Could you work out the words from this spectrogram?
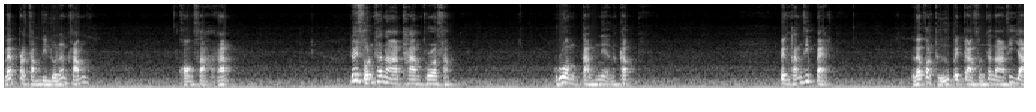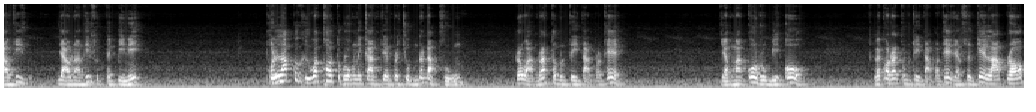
และประธานาธิบดีโดนัลด์ทรัมป์ ของสหรัฐ ได้สนทนาทางโทรศัพท์ ร่วมกันเนี่ยนะครับ เป็นครั้งที่ 8 แล้วก็ถือเป็นการสนทนาที่ยาวที่ยาวนานที่สุดในปีนี้ ผลลัพธ์ก็คือว่าข้อตกลงในการเตรียมประชุมระดับสูง ระหว่างรัฐมนตรีต่างประเทศ อย่างมาโกรูบิโอและก็รัฐมนตรีต่างประเทศอย่างเซอร์เกย์ลาฟรอฟ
